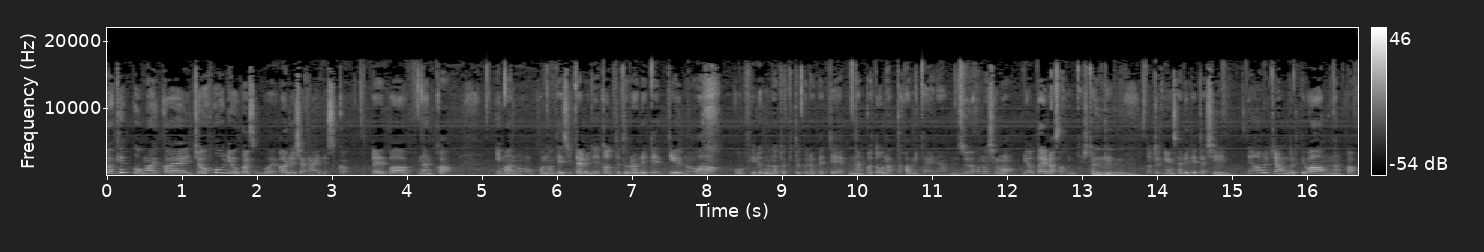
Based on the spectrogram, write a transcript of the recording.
まあ結構毎回情報量がすごいあるじゃないですか例えばなんか今のこのデジタルで撮って撮られてっていうのはこうフィルムの時と比べてうん。なんかどうなったかみたいな、うん。そういう話も両平さんでしたっけ、うんうんうん。の時にされてたし、うんであるちゃんの時はなんか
